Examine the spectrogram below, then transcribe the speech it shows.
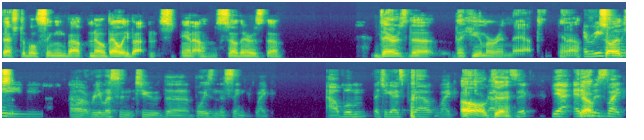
vegetables singing about no belly buttons you know so there's the there's the the humor in that you know I so recently uh re-listened to the Boyz in the Sink like album that you guys put out like Oh, okay. Yeah, and Yep. it was like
